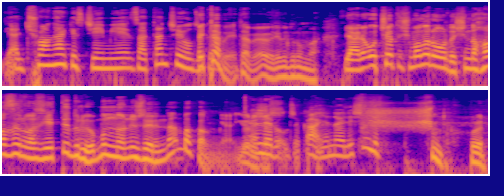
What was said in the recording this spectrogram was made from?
Yani şu an herkes Jamie'ye zaten şey E olacak. tabi tabi öyle bir durum var. Yani o çatışmalar orada şimdi hazır vaziyette duruyor. Bunların üzerinden bakalım yani göreceğiz. Neler olacak aynen öyle. Şimdi Şimdi buyurun.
